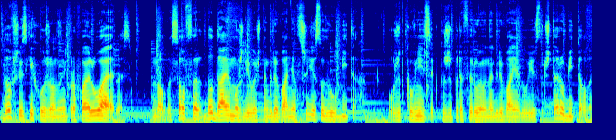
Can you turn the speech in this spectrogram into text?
do wszystkich urządzeń Profile Wireless. Nowy software dodaje możliwość nagrywania w 32 bitach. Użytkownicy, którzy preferują nagrywanie 24-bitowe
